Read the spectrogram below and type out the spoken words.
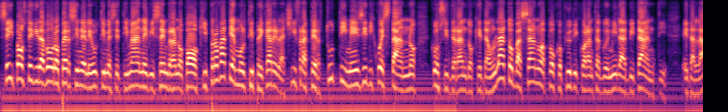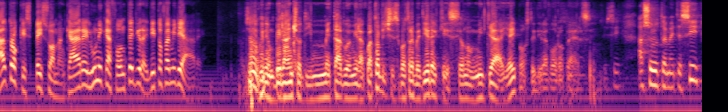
Se i posti di lavoro persi nelle ultime settimane vi sembrano pochi, provate a moltiplicare la cifra per tutti i mesi di quest'anno, considerando che da un lato Bassano ha poco più di 42.000 abitanti e dall'altro che spesso a mancare è l'unica fonte di reddito familiare. Facendo quindi un bilancio di metà 2014 si potrebbe dire che siano migliaia i posti di lavoro persi. Sì, sì, assolutamente sì.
